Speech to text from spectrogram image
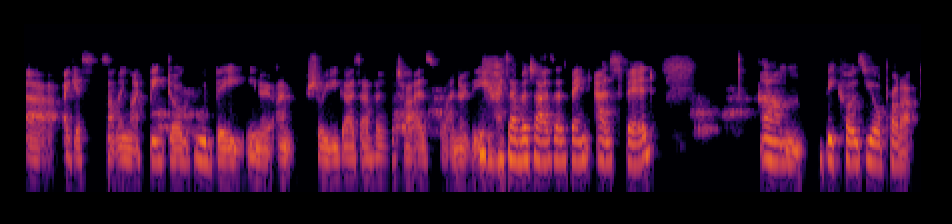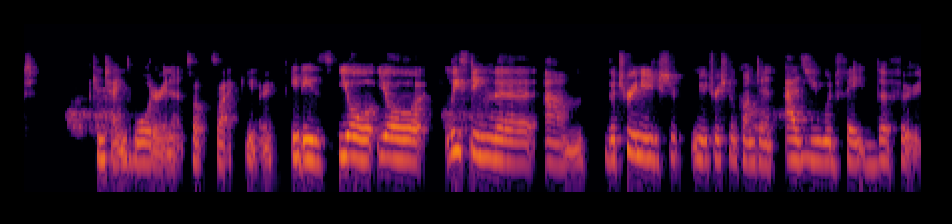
uh, I guess something like Big Dog would be. You know, I'm sure you guys advertise. Well, I know that you guys advertise as being as fed um, because your product contains water in it so it's like you know it is you're you're listing the um the true nutri- nutritional content as you would feed the food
